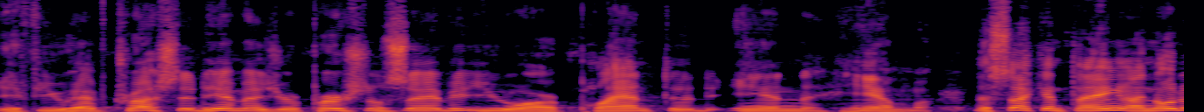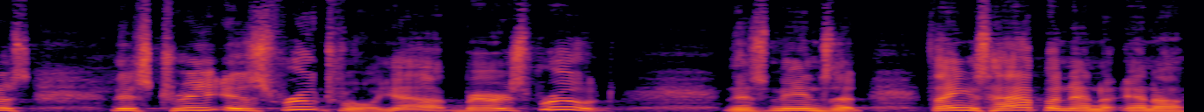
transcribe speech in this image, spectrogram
If you have trusted Him as your personal Savior, you are planted in Him. The second thing I notice this tree is fruitful. Yeah, it bears fruit. This means that things happen in, in a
